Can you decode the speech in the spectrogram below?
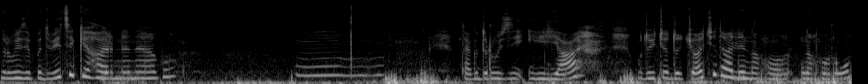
друзі, подивіться, яке гарне небо. Так, друзі, і я буду йти до тьоті далі на гору,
